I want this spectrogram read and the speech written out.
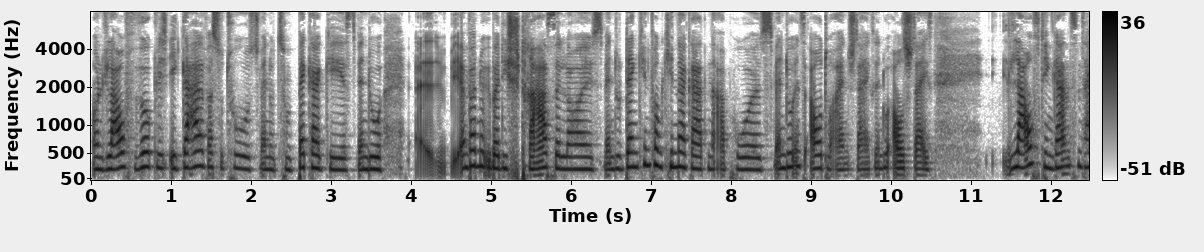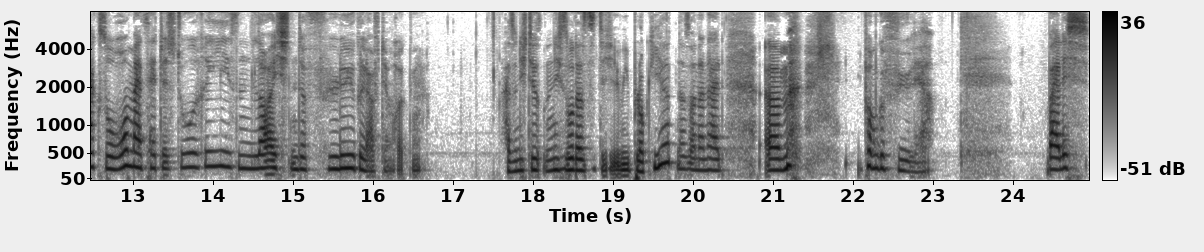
und lauf wirklich, egal was du tust, wenn du zum Bäcker gehst, wenn du äh, einfach nur über die Straße läufst, wenn du dein Kind vom Kindergarten abholst, wenn du ins Auto einsteigst, wenn du aussteigst, lauf den ganzen Tag so rum, als hättest du riesen leuchtende Flügel auf dem Rücken. Also nicht, nicht so, dass es dich irgendwie blockiert, ne, sondern halt ähm, vom Gefühl her. Weil ich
